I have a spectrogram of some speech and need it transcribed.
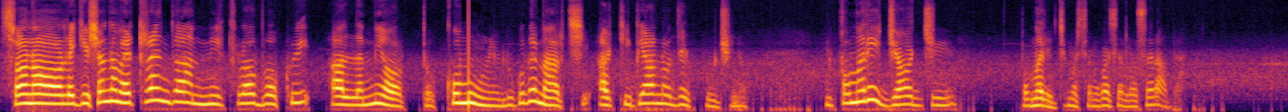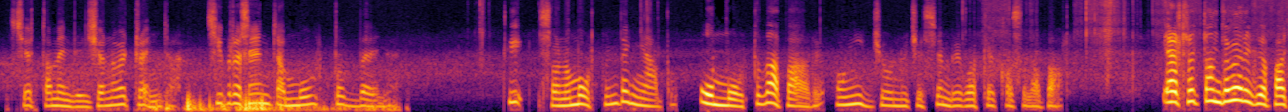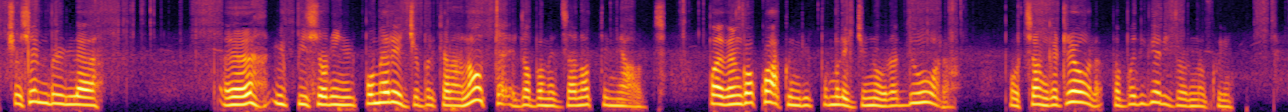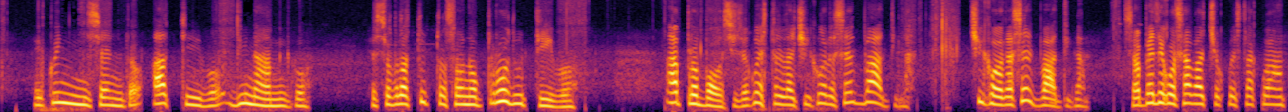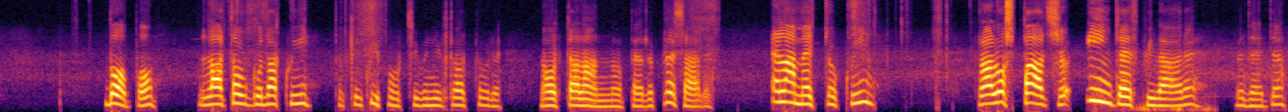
Sono le 19.30, mi trovo qui al mio orto, comune Luco de Marci, altipiano del Fucino. Il pomeriggio oggi, pomeriggio, ma siamo quasi alla serata, certamente 19.30, si presenta molto bene. Qui sono molto impegnato, ho molto da fare, ogni giorno c'è sempre qualche cosa da fare. È altrettanto vero che faccio sempre il eh, il pisolino il pomeriggio perché la notte e dopo mezzanotte mi alzo. Poi vengo qua, quindi il pomeriggio un'ora, due ore, forse anche tre ore, dopodiché ritorno qui. E quindi mi sento attivo, dinamico e soprattutto sono produttivo. A proposito, questa è la cicora selvatica. Cicora selvatica. Sapete cosa faccio questa qua? Dopo la tolgo da qui, perché qui forse viene il trattore una volta l'anno per presare e la metto qui tra lo spazio interfilare vedete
